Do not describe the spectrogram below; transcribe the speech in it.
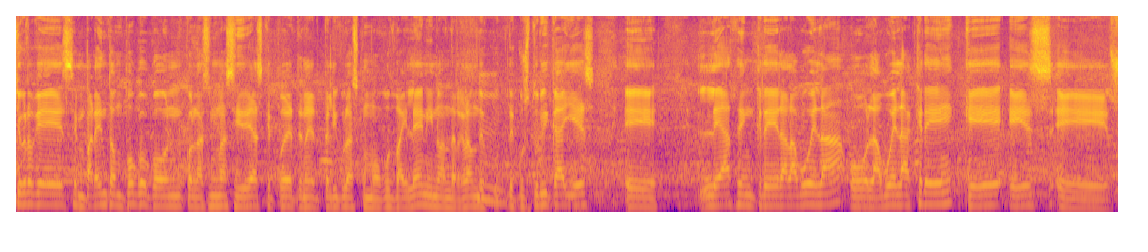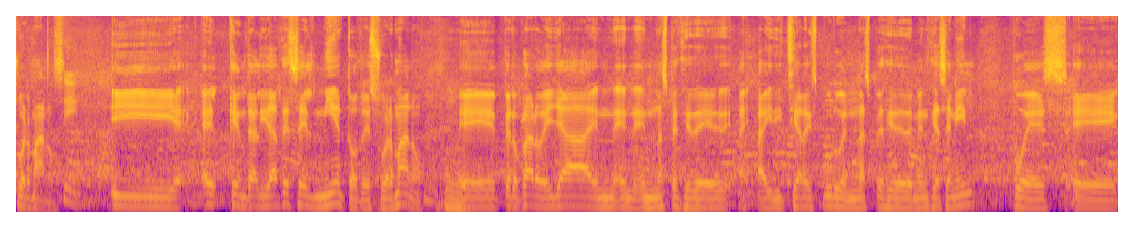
yo creo que se emparenta un poco con, con las mismas ideas que puede tener películas como Goodbye Lenin o Underground de, de Kusturica y es... eh, le hacen creer a la abuela o la abuela cree que es eh, su hermano Sí. y que en realidad es el nieto de su hermano. Eh, pero claro, ella en, en- en una especie de Aidichiara Ispuru, en una especie de demencia senil, pues eh,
